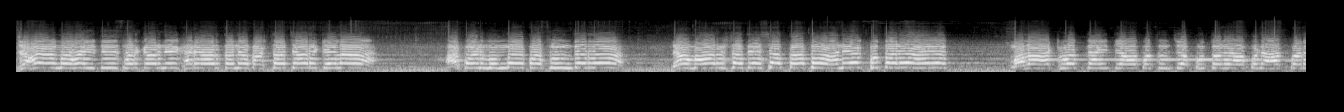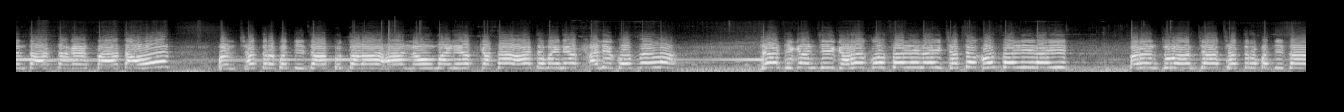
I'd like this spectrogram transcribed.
जहा महायुती सरकारने खऱ्या अर्थानं भ्रष्टाचार केला आपण मुंबई पासून तर या महाराष्ट्र देशात पाहतो अनेक पुतळे आहेत. मला आठवत नाही तेव्हापासूनचे पुतळे आपण आजपर्यंत आज सगळ्यात पाहत आहोत. पण छत्रपतीचा पुतळा हा नऊ महिन्यात कसा आठ महिन्यात खाली कोसळला? त्या ठिकाणची घरं कोसळली नाही छत कोसळली नाहीत. परंतु आमच्या छत्रपतीचा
